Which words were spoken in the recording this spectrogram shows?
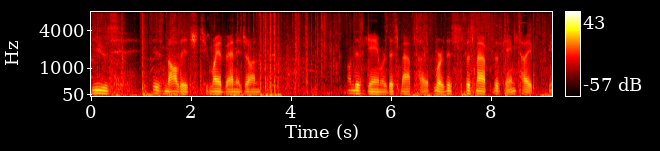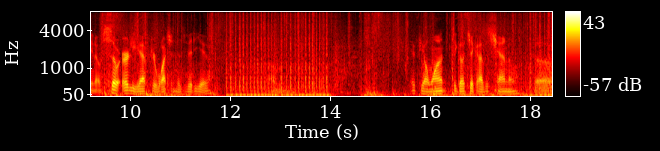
use his knowledge to my advantage on on this game or this map type or this this map this game type you know so early after watching this video. Um, if y'all want to go check out his channel uh,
